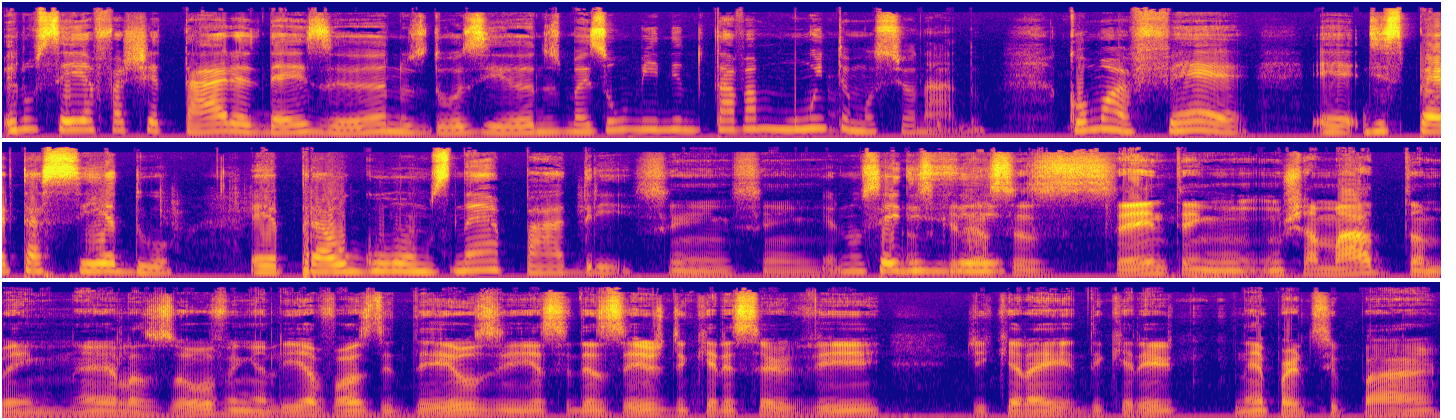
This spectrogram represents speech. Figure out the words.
eu não sei a faixa etária, 10 anos, 12 anos, mas o menino estava muito emocionado. Como a fé é, desperta cedo é, para alguns, né, padre? Sim, sim. Eu não sei dizer. As crianças sentem um, um, chamado também, né? Elas ouvem ali a voz de Deus e esse desejo de querer servir, de querer, de querer né, participar.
